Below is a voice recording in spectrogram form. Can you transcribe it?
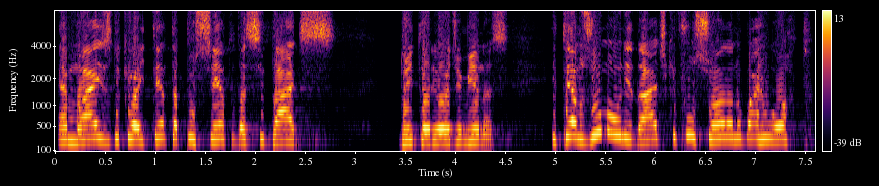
É mais do que 80% das cidades do interior de Minas. E temos uma unidade que funciona no bairro Horto.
